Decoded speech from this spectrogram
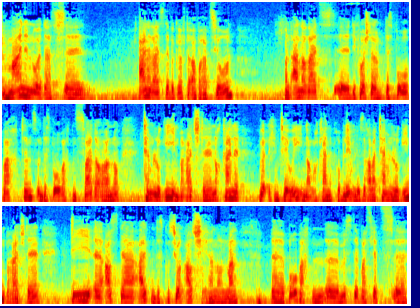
meine nur, dass äh, einerseits der Begriff der Operation und andererseits äh, die Vorstellung des Beobachtens und des Beobachtens zweiter Ordnung Terminologien bereitstellen, noch keine wirklichen Theorien, auch noch keine Problemlösung, aber Terminologien bereitstellen, die äh, aus der alten Diskussion ausscheren. Und man äh, beobachten äh, müsste, was jetzt äh,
